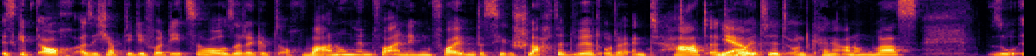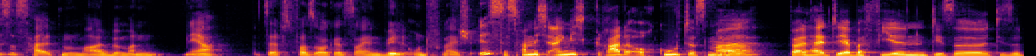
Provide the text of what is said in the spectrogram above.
es gibt auch, also ich habe die DVD zu Hause, da gibt es auch Warnungen vor einigen Folgen, dass hier geschlachtet wird oder enthaart, enthäutet ja. und keine Ahnung was. So ist es halt nun mal, wenn man, ja, Selbstversorger sein will und Fleisch isst. Das fand ich eigentlich gerade auch gut, dass mal, ja. weil halt ja bei vielen diese, diese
